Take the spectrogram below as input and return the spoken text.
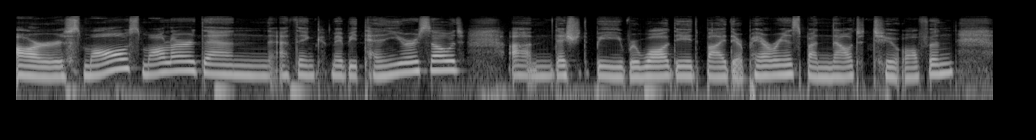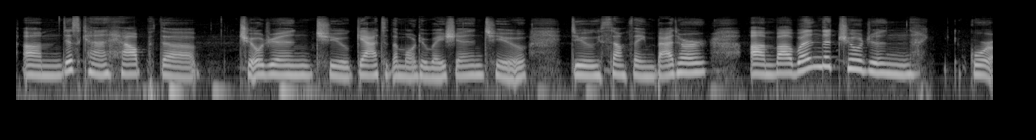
are small, smaller than I think maybe 10 years old, um, they should be rewarded by their parents, but not too often. Um, this can help the children to get the motivation to do something better. Um, but when the children grow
